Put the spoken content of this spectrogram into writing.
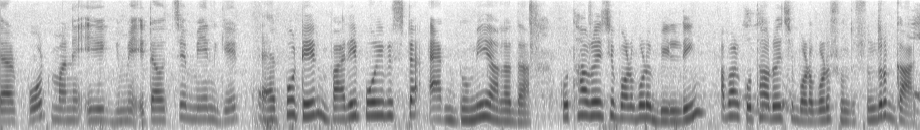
এয়ারপোর্ট। মানে এই এটা হচ্ছে মেন গেট এয়ারপোর্টের বাইরের পরিবেশটা একদমই আলাদা। কোথাও রয়েছে বড় বড় বিল্ডিং, আবার কোথাও রয়েছে বড় বড় সুন্দর সুন্দর গাছ।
